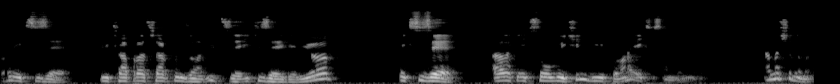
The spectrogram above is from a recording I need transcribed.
bakın eksi z. Çünkü çapraz çarptığım zaman 3z, 2z geliyor. Eksi z. Aradaki eksi olduğu için büyük olana eksi sembolü. Anlaşıldı mı?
